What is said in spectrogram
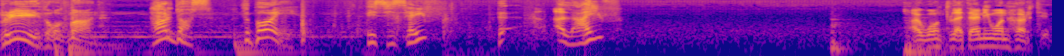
Breathe, old man. Ardos, the boy. Is he safe? Uh, alive? I won't let anyone hurt him.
